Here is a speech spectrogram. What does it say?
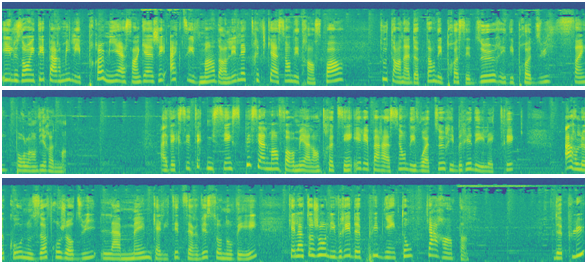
et ils ont été parmi les premiers à s'engager activement dans l'électrification des transports tout en adoptant des procédures et des produits sains pour l'environnement. Avec ses techniciens spécialement formés à l'entretien et réparation des voitures hybrides et électriques, Arleco nous offre aujourd'hui la même qualité de service sur nos VE qu'elle a toujours livré depuis bientôt 40 ans. De plus,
